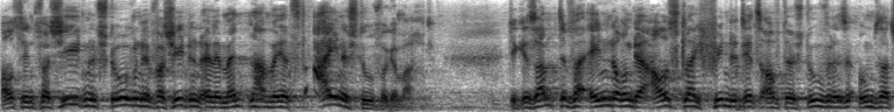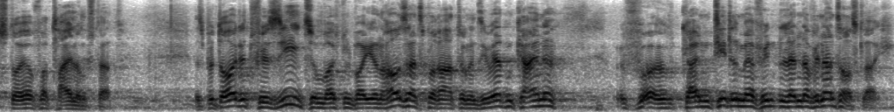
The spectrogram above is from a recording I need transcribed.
Aus den verschiedenen Stufen, den verschiedenen Elementen haben wir jetzt eine Stufe gemacht. Die gesamte Veränderung, der Ausgleich findet jetzt auf der Stufe der Umsatzsteuerverteilung statt. Das bedeutet für Sie, z. B. bei Ihren Haushaltsberatungen, Sie werden keine, keinen Titel mehr finden, Länderfinanzausgleich.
